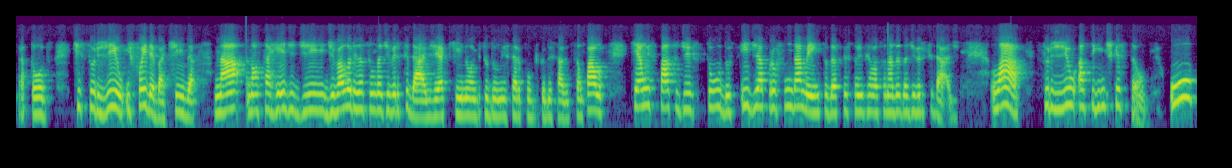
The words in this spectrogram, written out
para todos, que surgiu e foi debatida na nossa rede de, de valorização da diversidade, aqui no âmbito do Ministério Público do Estado de São Paulo, que é um espaço de estudos e de aprofundamento das questões relacionadas à diversidade. Lá surgiu a seguinte questão: o,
